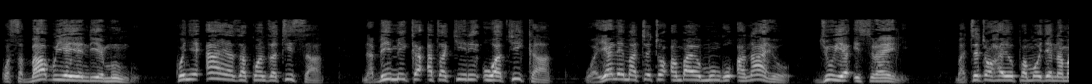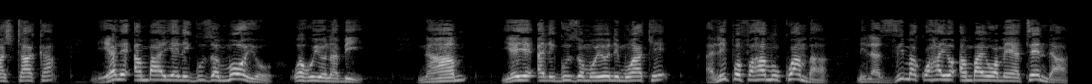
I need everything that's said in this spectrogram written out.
kwa sababu yeye ndiye mungu. Kwenye aya za kwanza tisa nabii mika atakiri uhakika wa yale mateto ambayo mungu anayo juu ya israeli mateto hayo pamoja na mashtaka ni yale ambayo yaliguza moyo wa huyo nabii. Naam yeye aliguzwa moyoni mwake alipofahamu kwamba ni lazima kwa hayo ambayo wameyatenda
